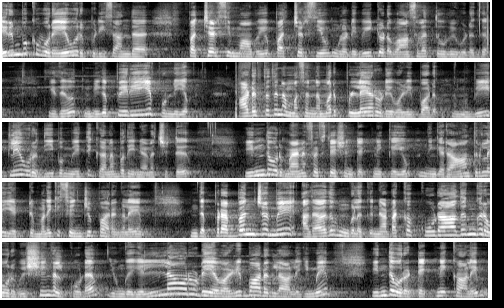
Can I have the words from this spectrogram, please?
எறும்புக்கு ஒரே ஒரு பிடி அந்த பச்சரிசி மாவையோ பச்சரிசியோ உங்களுடைய வீட்டோட வாசலை தூவி விடுங்க. இது மிகப்பெரிய புண்ணியம். அடுத்தது நம்ம சொன்ன மாதிரி பிள்ளையாருடைய வழிபாடு. நம்ம வீட்லேயே ஒரு தீபம் ஏற்றி கணபதி நினச்சிட்டு இந்த ஒரு மேனிஃபெஸ்டேஷன் டெக்னிக்கையும் நீங்கள் ராத்திரியில் எட்டு மணிக்கு செஞ்சு பாருங்களேன். இந்த பிரபஞ்சமே அதாவது உங்களுக்கு நடக்கக்கூடாதுங்கிற ஒரு விஷயங்கள் கூட இவங்க எல்லாருடைய வழிபாடுகளாலேயுமே இந்த ஒரு டெக்னிக்காலையும்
